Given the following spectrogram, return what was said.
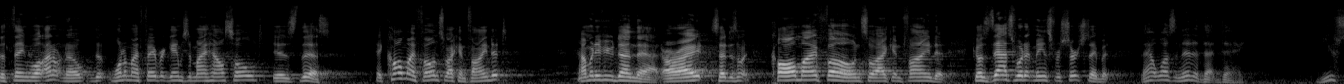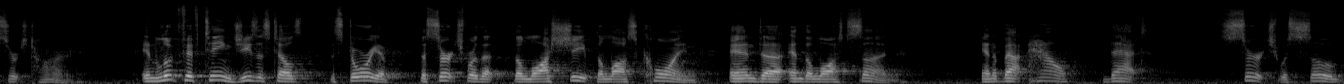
the thing, well, I don't know. The, one of my favorite games in my household is this Hey, call my phone so I can find it. How many of you have done that? All right? Said to someone, call my phone so I can find it. Because that's what it means for search day. But that wasn't it at that day. You searched hard. In Luke 15, Jesus tells the story of the search for the, the lost sheep, the lost coin, and, uh, and the lost son, and about how that search was so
